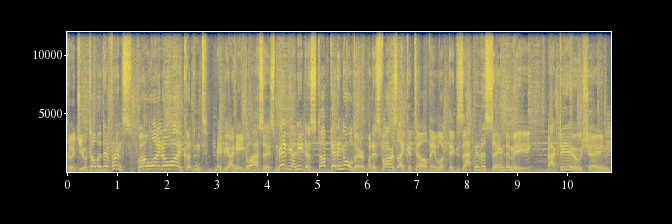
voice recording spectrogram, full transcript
Could you tell the difference? Well, I know I couldn't. Maybe I need glasses. Maybe I need to stop getting older. But as far as I could tell, they looked exactly the same to me. Back to you, Shane.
